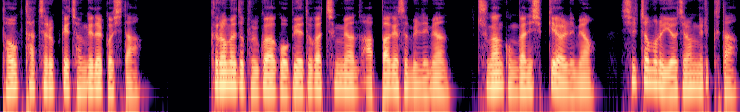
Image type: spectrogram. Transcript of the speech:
더욱 다채롭게 전개될 것이다. 그럼에도 불구하고 오비에도가 측면 압박에서 밀리면 중앙 공간이 쉽게 열리며 실점으로 이어질 확률이 크다.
